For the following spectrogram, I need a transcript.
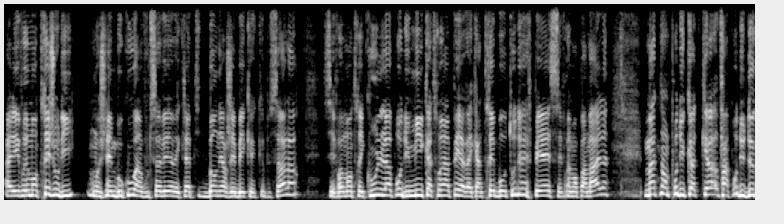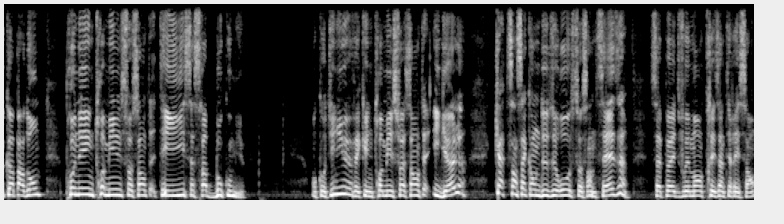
Elle est vraiment très jolie. Moi, je l'aime beaucoup, hein, vous le savez, avec la petite bande RGB comme ça. C'est vraiment très cool. Là, pour du 1080p avec un très beau taux de FPS, c'est vraiment pas mal. Maintenant, pour du 4K, enfin, pour du 2K, pardon, prenez une 3060 Ti, ça sera beaucoup mieux. On continue avec une 3060 Eagle, 452,76 euros. Ça peut être vraiment très intéressant.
